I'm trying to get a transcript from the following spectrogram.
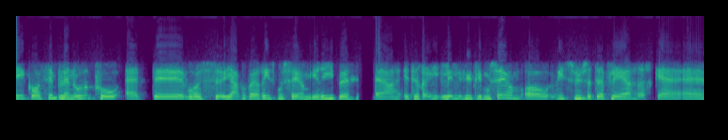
Det går simpelthen ud på, at øh, vores Jakob Ries Museum i Ribe er et lille hyggeligt museum, og vi synes, at der er flere, der skal øh,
